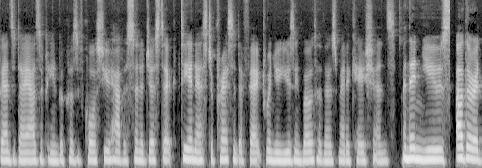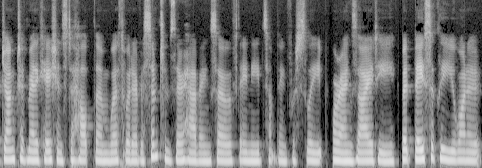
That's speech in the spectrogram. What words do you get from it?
benzodiazepine because, of course, you have a synergistic CNS depressant effect when you're using both of those medications. And then use other adjunctive medications medications to help them with whatever symptoms they're having. So if they need something for sleep or anxiety, but basically you want to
